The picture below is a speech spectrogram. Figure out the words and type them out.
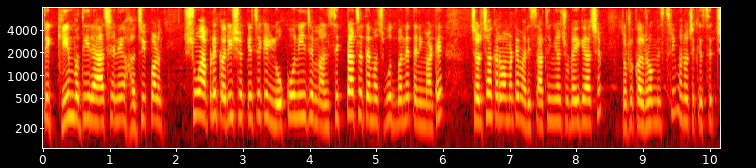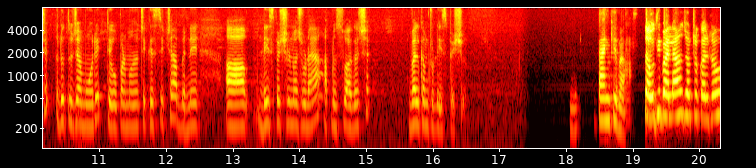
તે કેમ વધી રહ્યા છે ને હજી પણ શું આપણે કરી શકીએ છીએ કે લોકોની જે માનસિકતા છે તે મજબૂત બને તેની માટે ચર્ચા કરવા માટે મારી સાથે અહીંયા જોડાઈ ગયા છે. ડૉક્ટર કલરવ મિસ્ત્રી મનોચિકિત્સક છે. ઋતુજા મોરે તેઓ પણ મનોચિકિત્સક છે. આ બંને ડે સ્પેશિયલમાં જોડાયા. આપનું સ્વાગત છે. Welcome today special. Thank you ma'am સૌથી પહેલા ડોક્ટર કલરવ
